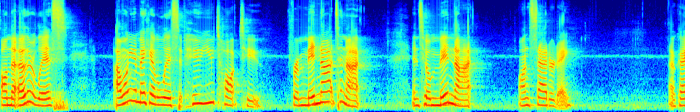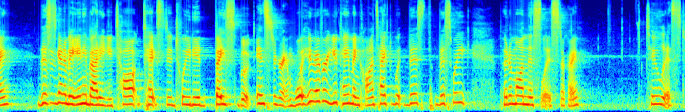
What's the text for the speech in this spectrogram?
on the other list, I want you to make a list of who you talk to from midnight tonight until midnight on Saturday. Okay? This is going to be anybody you talked, texted, tweeted, Facebook, Instagram, wh- whoever you came in contact with this this week, put them on this list, okay? Two list.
